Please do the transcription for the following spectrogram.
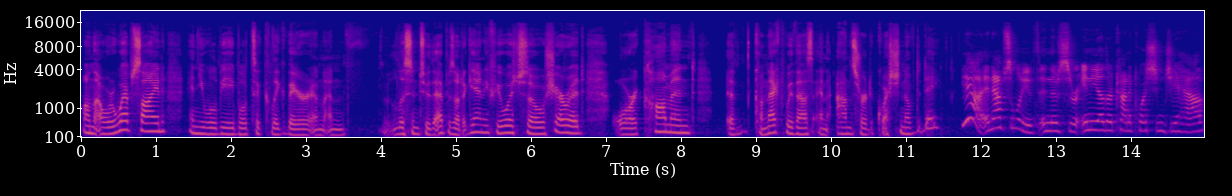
on our website, and you will be able to click there and and listen to the episode again if you wish. So share it or comment, uh, connect with us, and answer the question of the day. Yeah, and absolutely. And is there any other kind of questions you have?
